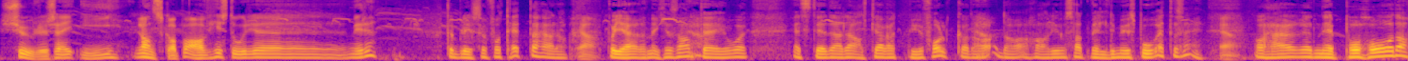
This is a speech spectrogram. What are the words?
skjuler seg i landskapet av historie, Myhre. Det blir så fortetta her da, Ja. på Jæren. ikke sant? Det er jo et sted der det alltid har vært mye folk, og da, da har de jo satt veldig mye spor etter seg. Og her nede på Hå, da,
